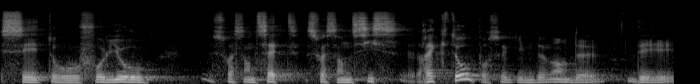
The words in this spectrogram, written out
c'est au folio 67-66 recto, pour ceux qui me demandent des,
